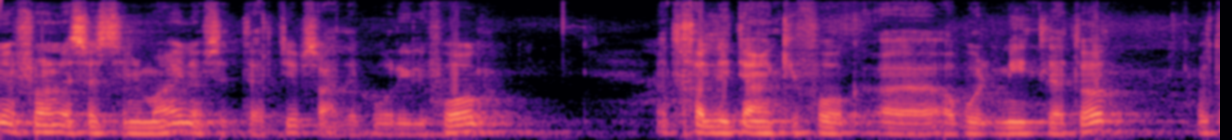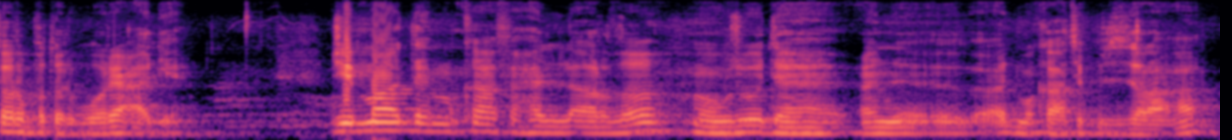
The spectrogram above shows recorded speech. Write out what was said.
نفس شلون أسست الماي نفس الترتيب صعد البوري لفوق تخلي تانكي فوق آه، أبو المية لتر وتربط البوري عليه. جيب مادة مكافحة للأرضة موجودة عند مكاتب الزراعة.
